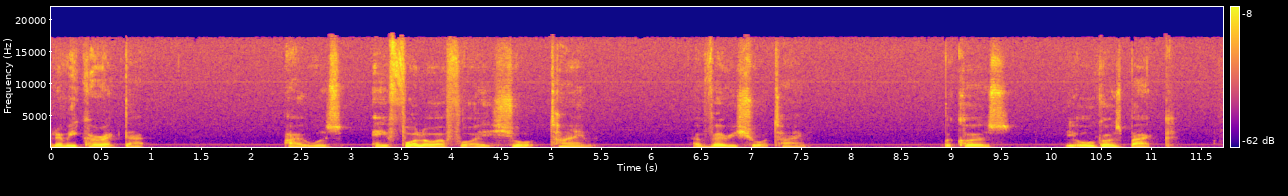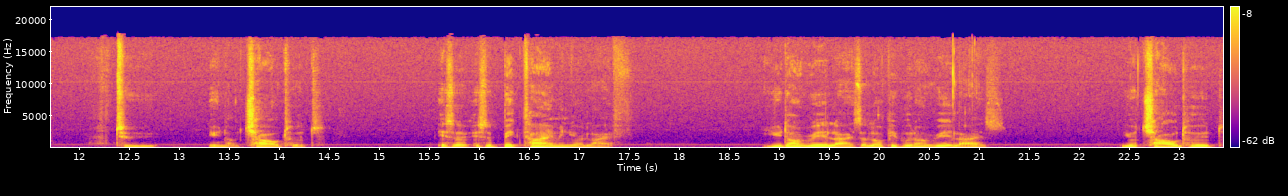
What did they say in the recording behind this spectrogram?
Let me correct that. I was a follower for a short time, a very short time, because it all goes back to, you know, childhood. It's a, it's a big time in your life. You don't realize, a lot of people don't realize your childhood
